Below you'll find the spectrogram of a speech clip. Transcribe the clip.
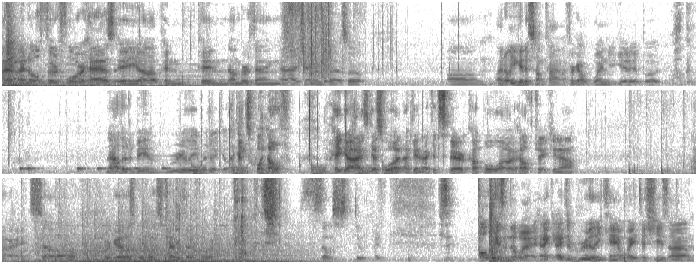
I, know third floor has a uh, pin pin number thing, and I can't remember that. So, um, I know you get it sometime. I forgot when you get it, but oh, now that it's being really ridiculous. I got twelve. Hey guys, guess what? I can I could spare a couple uh, health drinks, you know. All right, so we're good. Let's go. Let's try the third floor. so stupid. She's always in the way. I, I really can't wait till she's um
